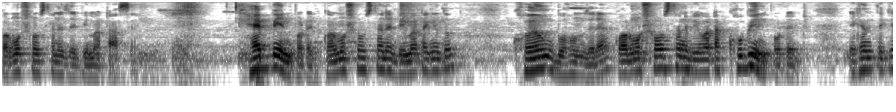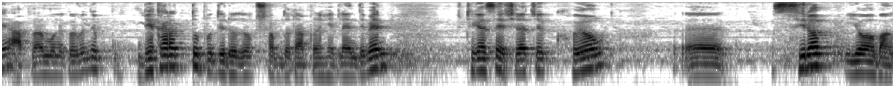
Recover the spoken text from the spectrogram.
কর্মসংস্থানের যে বিমাটা আছে। হ্যাভি ইম্পর্টেন্ট কর্মসংস্থানের বিমাটা কিন্তু ক্ষয়ং বহম যেটা, কর্মসংস্থানের বিমাটা খুবই ইম্পর্টেন্ট এখান থেকে আপনারা মনে করবেন যে বেকারত্ব প্রতিরোধক শব্দটা আপনারা হেডলাইন দেবেন। ঠিক আছে? সেটা হচ্ছে ক্ষয়ং সিরপ ইয়বাং।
